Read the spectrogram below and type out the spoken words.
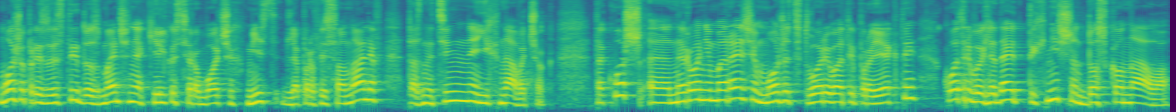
може призвести до зменшення кількості робочих місць для професіоналів та знецінення їх навичок. Також е, нейронні мережі можуть створювати проєкти, котрі виглядають технічно досконало,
